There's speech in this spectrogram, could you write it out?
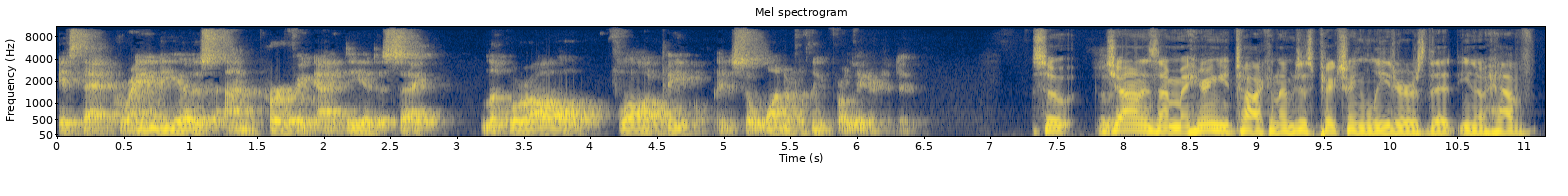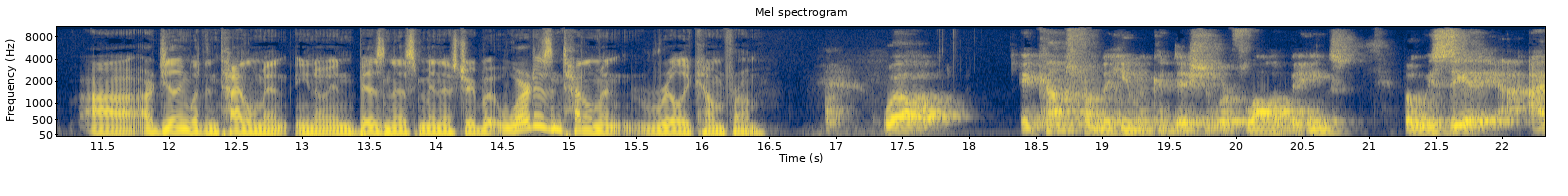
it's that grandiose, I'm perfect idea to say, look, we're all flawed people, and it's a wonderful thing for a leader to do. So, John, as I'm hearing you talk, and I'm just picturing leaders that you know have uh, are dealing with entitlement, you know, in business, ministry. But where does entitlement really come from? Well, it comes from the human condition. We're flawed beings, but we see it. I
